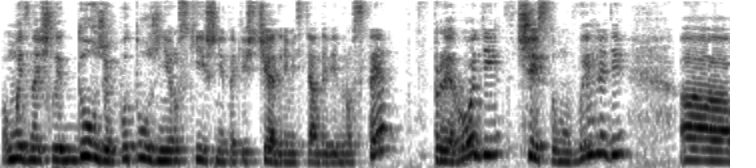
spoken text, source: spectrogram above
Ми знайшли дуже потужні, розкішні такі щедрі місця, де він росте в природі, в чистому вигляді. Е,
